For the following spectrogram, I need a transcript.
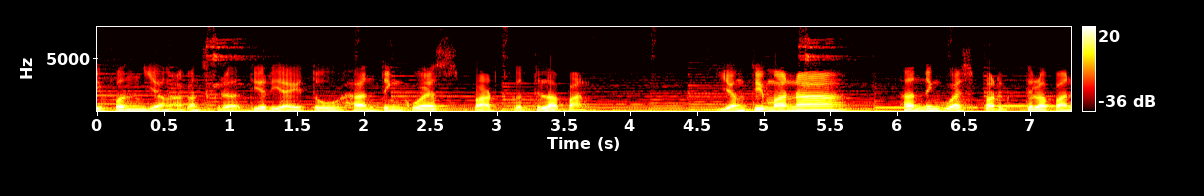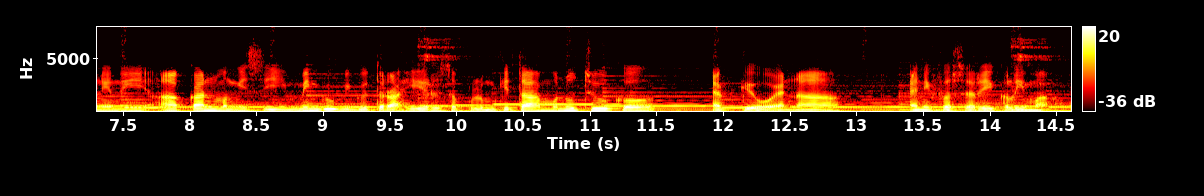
event yang akan segera hadir yaitu Hunting Quest Part ke-8. Yang di mana Hunting Quest Part ke-8 ini akan mengisi minggu-minggu terakhir sebelum kita menuju ke FGO NA Anniversary kelima.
